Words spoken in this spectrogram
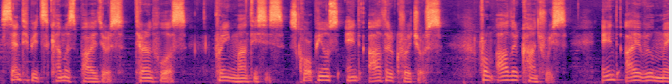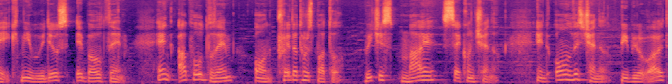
centipedes, camel spiders, tarantulas, praying mantises, scorpions and other creatures from other countries and I will make new videos about them and upload them on Predators Battle, which is my second channel and on this channel BB World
